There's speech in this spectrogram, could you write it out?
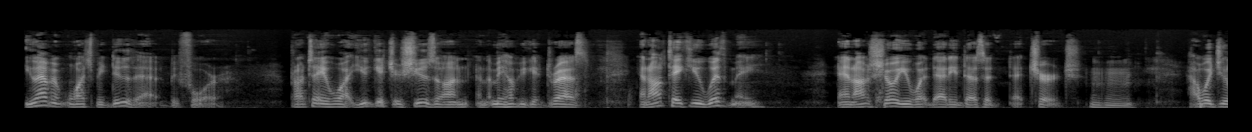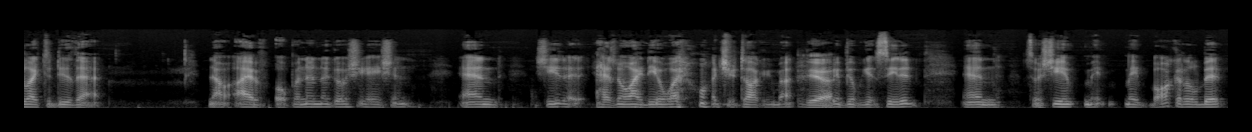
you haven't watched me do that before. But I'll tell you what, you get your shoes on and let me help you get dressed, and I'll take you with me and I'll show you what daddy does at, at church. Mm-hmm. How would you like to do that? Now, I've opened a negotiation, and she has no idea what, what you're talking about. Yeah. People get seated. And so she may, may balk a little bit,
